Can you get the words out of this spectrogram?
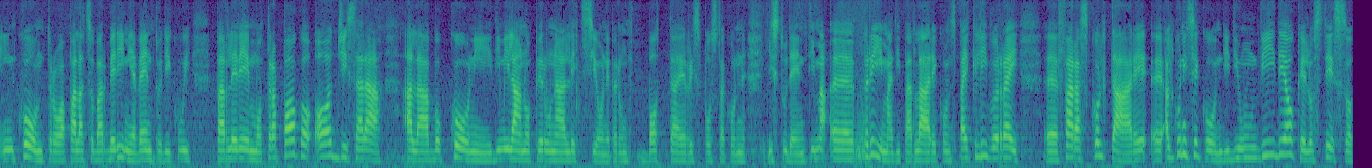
incontro a Palazzo Barberini, evento di cui parleremo tra poco, oggi sarà alla Bocconi di Milano per una lezione, per un botta e risposta con gli studenti. Ma eh, prima di parlare con Spike Lee vorrei eh, far ascoltare eh, alcuni secondi di un video che lo stesso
